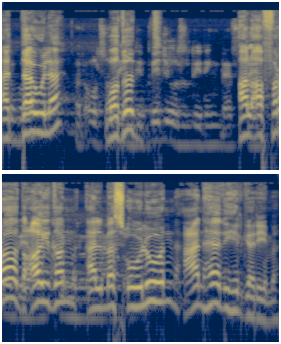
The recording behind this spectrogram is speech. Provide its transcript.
الدولة وضد الأفراد أيضا المسؤولون عن هذه الجريمة.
